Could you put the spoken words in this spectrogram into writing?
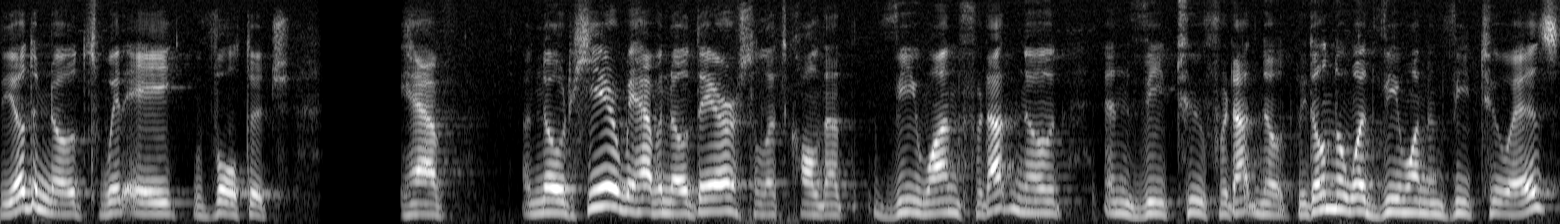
the other nodes with a voltage. We have a node here, we have a node there, so let's call that V1 for that node and V2 for that node. We don't know what V1 and V2 is,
